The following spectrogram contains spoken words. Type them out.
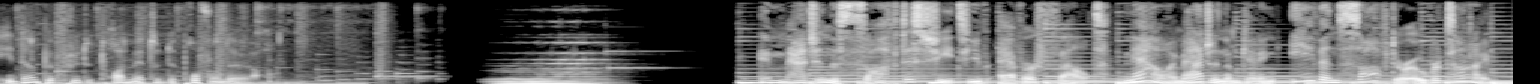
et d'un peu plus de 3 mètres de profondeur. Imagine the softest sheets you've ever felt. Now imagine them getting even softer over time.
